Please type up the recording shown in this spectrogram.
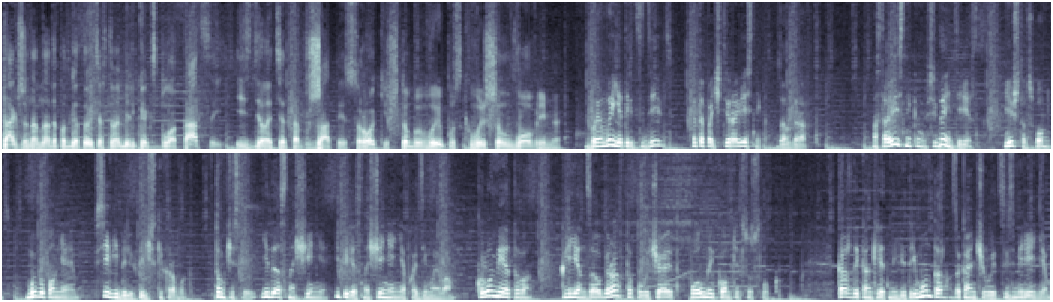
Также нам надо подготовить автомобиль к эксплуатации и сделать это в сжатые сроки, чтобы выпуск вышел вовремя. BMW E39 – это почти ровесник Залграфта. А с ровесниками всегда интересно, есть что вспомнить. Мы выполняем все виды электрических работ, в том числе и дооснащение, и переоснащение, необходимое вам. Кроме этого, клиент Зауберавто получает полный комплекс услуг. Каждый конкретный вид ремонта заканчивается измерением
